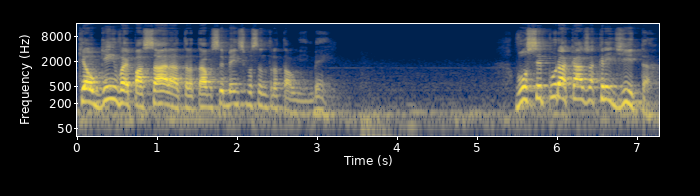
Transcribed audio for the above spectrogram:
que alguém vai passar a tratar você bem se você não tratar alguém bem. Você por acaso acredita,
